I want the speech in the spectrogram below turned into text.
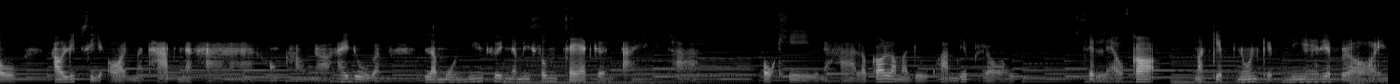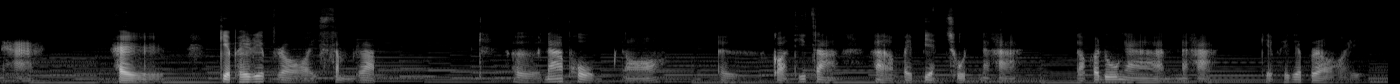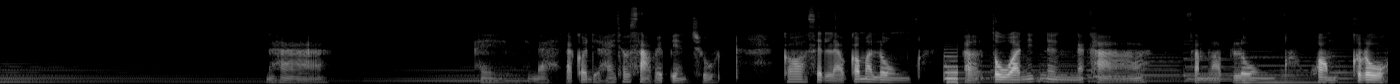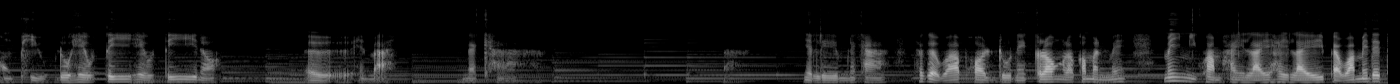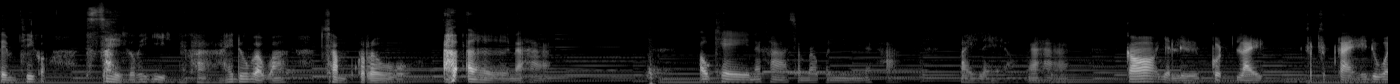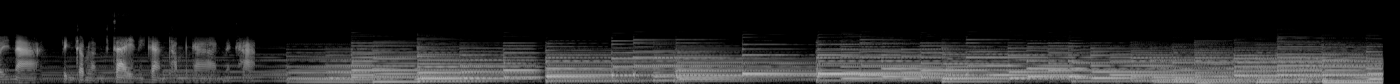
เอาลิปสีอ่อนมาทับนะคะ ของเขาเนาะให้ดูแบบละมุนยิ่งขึ้นนะไม่ส้มแจ๊ดเกินไปค่ะ โอเคนะคะ แล้วก็เรามาดูความเรียบร้อย เสร็จแล้วก็มาเก็บนู่นเก็บนี่ให้เรียบร้อยนะคะเออเก็บให้เรียบร้อยสำหรับ เออหน้าผมเนาะเออ ก่อนที่จะไปเปลี่ยนชุดนะคะ แล้วก็ดูงานนะคะ เก็บให้เรียบร้อยนะคะเห็นไหมแล้วก็เดี๋ยวให้เจ้าสาวไปเปลี่ยนชุด ก็เสร็จแล้วก็มาลงตัวนิดนึงนะคะสำหรับลงความโกรของผิวดูเฮลตี้เฮลตี้เนาะเออ เห็นปะนะคะ อย่าลืมนะคะ ถ้าเกิดว่าพอดูในกล้องแล้วก็มันไม่ไม่มีความไฮไลท์ไฮไลท์แบบว่าไม่ได้เต็มที่ก็ใส่เข้าไปอีกนะคะ ให้ดูแบบว่าฉ่ำโกรเออนะคะโอเคนะคะสำหรับวันนี้นะคะ ไปแล้วนะคะก็อย่าลืมกดไลค์ subscribe ให้ด้วยนะ เป็นกำลังใจในการทำงานนะคะ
